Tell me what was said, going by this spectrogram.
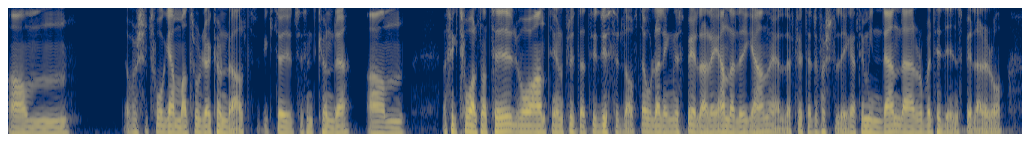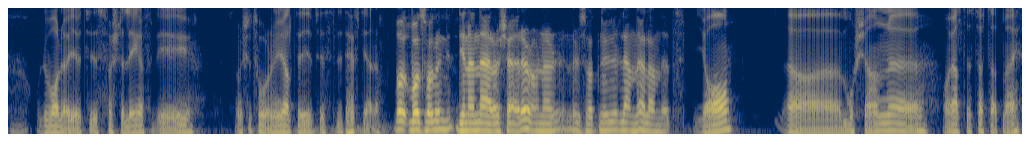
Um, jag var 22 gammal, trodde jag kunde allt, vilket jag givetvis inte kunde. Um, jag fick två alternativ, det var antingen flytta till Düsseldorf där Ola Lindgren spelade i andra ligan eller flytta till första ligan till Minden där Robert Hedin spelade då. Och då valde jag givetvis första ligan för det är ju som 22-åring är ju alltid givetvis lite häftigare. Vad, vad sa dina nära och kära då när, när du sa att nu lämnar jag landet? Ja, Uh, morsan uh, har ju alltid stöttat mig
